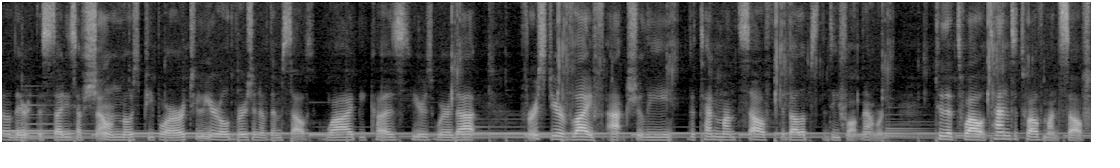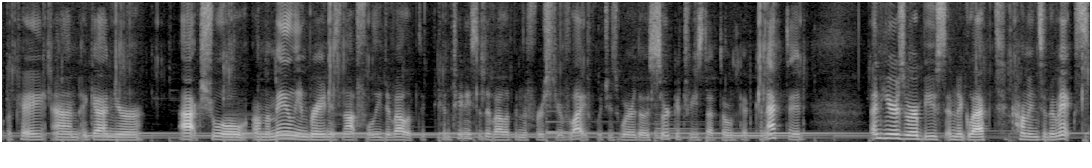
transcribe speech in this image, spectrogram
So there, the studies have shown most people are a two year old version of themselves. Why? Because here's where that first year of life actually, the 10 month self develops the default network to the 12, 10 to 12 month self. Okay. And again, your actual uh, mammalian brain is not fully developed. It continues to develop in the first year of life, which is where those circuitries that don't get connected and here's where abuse and neglect come into the mix.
